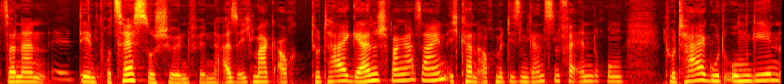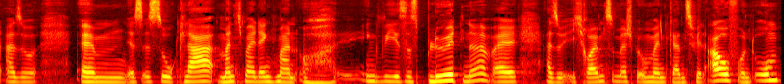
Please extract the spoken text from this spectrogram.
sondern den Prozess so schön finde. Also ich mag auch total gerne schwanger sein. Ich kann auch mit diesen ganzen Veränderungen total gut umgehen. Also ähm, es ist so klar, manchmal denkt man, oh, irgendwie ist es blöd, ne? Weil, also ich räume zum Beispiel im Moment ganz viel auf und um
